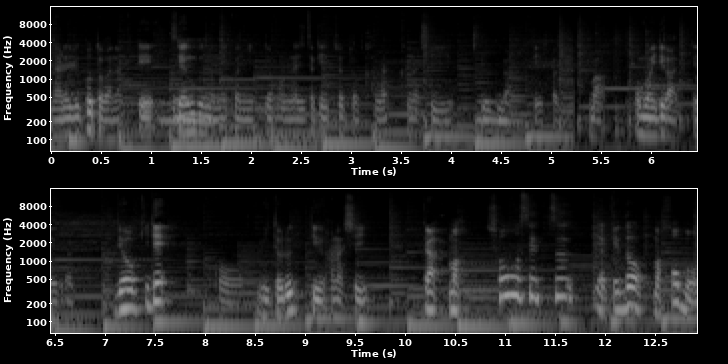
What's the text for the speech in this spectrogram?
慣れることがなくてうん全部の猫に同じだけちょっとかな悲しい記憶があってとか、まあ、思い出があってとか病気でこう見とるっていう話が、まあ、小説やけど、まあ、ほぼ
